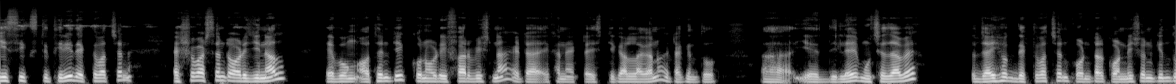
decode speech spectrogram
ই সিক্সটি থ্রি দেখতে পাচ্ছেন? একশো পার্সেন্ট অরিজিনাল এবং অথেন্টিক কোনো রিফারবিশ না। এটা এখানে একটা স্টিকার লাগানো, এটা কিন্তু ইয়ে দিলে মুছে যাবে। তো যাই হোক, দেখতে পাচ্ছেন, ফোনটার কন্ডিশন কিন্তু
